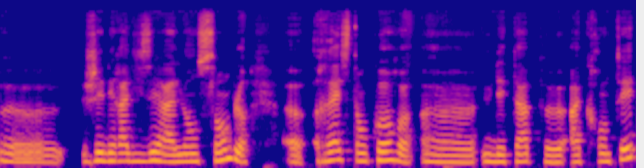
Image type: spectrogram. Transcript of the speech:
euh, généralisé à l'ensemble euh, reste encore euh, une étape à cranter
